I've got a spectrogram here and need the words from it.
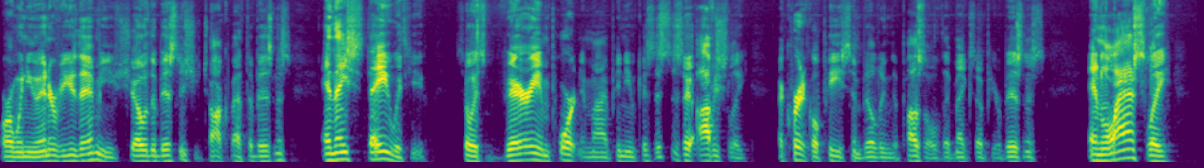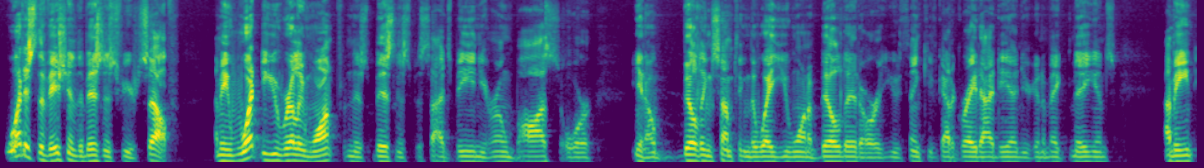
or when you interview them, you show the business, you talk about the business, and they stay with you. So it's very important, in my opinion, because this is obviously a critical piece in building the puzzle that makes up your business. And lastly, what is the vision of the business for yourself? I mean, what do you really want from this business besides being your own boss or, you know, building something the way you want to build it or you think you've got a great idea and you're going to make millions? I mean,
